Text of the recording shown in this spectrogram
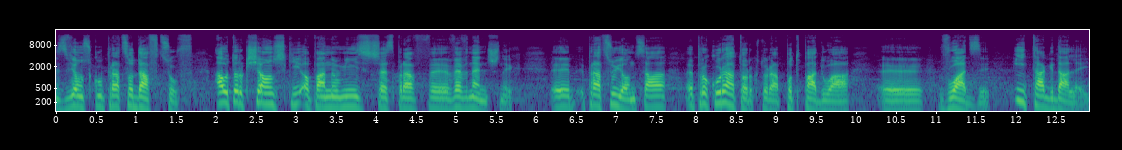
Związku Pracodawców. Autor książki o panu ministrze spraw wewnętrznych pracująca prokurator, która podpadła władzy i tak dalej.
